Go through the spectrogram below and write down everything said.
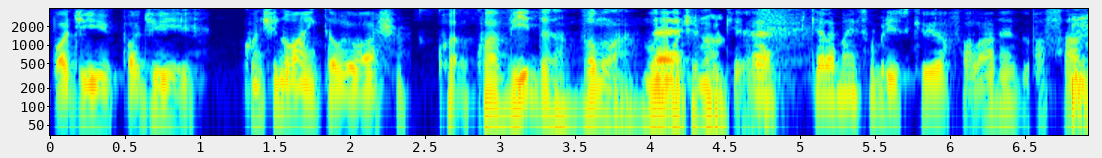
pode, pode continuar então, eu acho. Com, a, com a vida? Vamos lá, vamos é, continuar. Porque, é, porque era mais sobre isso que eu ia falar, né, do passado.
